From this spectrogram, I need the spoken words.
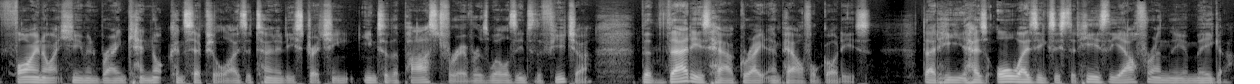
finite human brain cannot conceptualize eternity stretching into the past forever as well as into the future. But that is how great and powerful God is, that He has always existed. He is the Alpha and the Omega.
